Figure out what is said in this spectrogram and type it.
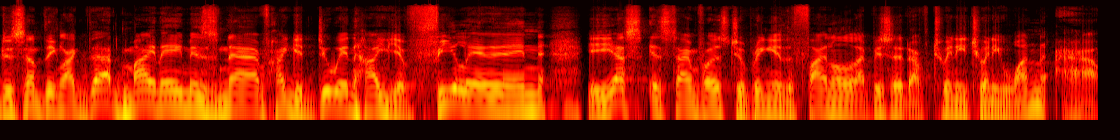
to something like that. My name is Nav. How you doing? How you feeling? Yes, it's time for us to bring you the final episode of 2021 uh,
